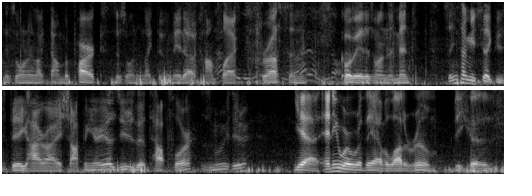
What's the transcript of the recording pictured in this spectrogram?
there's one in like Namba Parks. There's one in like the Umeda complex for us, and Kobe. There's one in the Mint. So anytime you see like these big high-rise shopping areas, usually the top floor is a movie theater. Yeah, anywhere where they have a lot of room because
